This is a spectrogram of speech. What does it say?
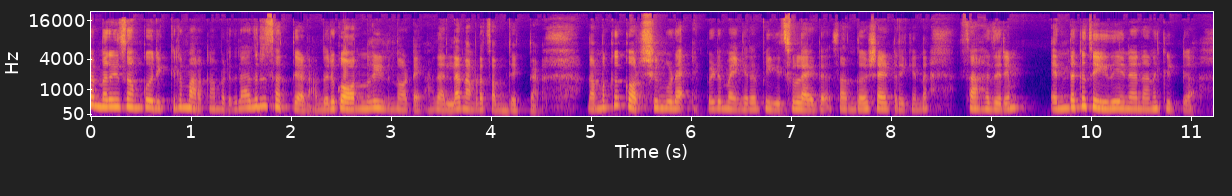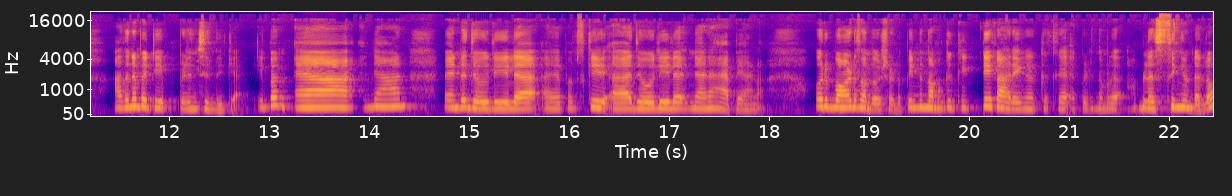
മെമ്മറീസ് നമുക്ക് ഒരിക്കലും മറക്കാൻ പറ്റത്തില്ല. അതൊരു സത്യമാണ്. അതൊരു കോർണറിൽ ഇരുന്നോട്ടെ. അതല്ല നമ്മുടെ സബ്ജക്റ്റ് നമുക്ക് കുറച്ചും കൂടെ എപ്പോഴും ഭയങ്കര പീസ്ഫുള്ളായിട്ട് സന്തോഷമായിട്ടിരിക്കുന്ന സാഹചര്യം എന്തൊക്കെ ചെയ്തു കഴിഞ്ഞാലാണ് കിട്ടുക. അതിനെപ്പറ്റി എപ്പോഴും ചിന്തിക്കുക. ഇപ്പം ഞാൻ എന്റെ ജോലിയിൽ ഇപ്പം സ്കി ജോലിയിൽ ഞാൻ ഹാപ്പിയാണ് ഒരുപാട് സന്തോഷമുണ്ട്. പിന്നെ നമുക്ക് കിട്ടിയ കാര്യങ്ങൾക്കൊക്കെ എപ്പോഴും നമ്മൾ ആ ബ്ലെസ്സിങ് ഉണ്ടല്ലോ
